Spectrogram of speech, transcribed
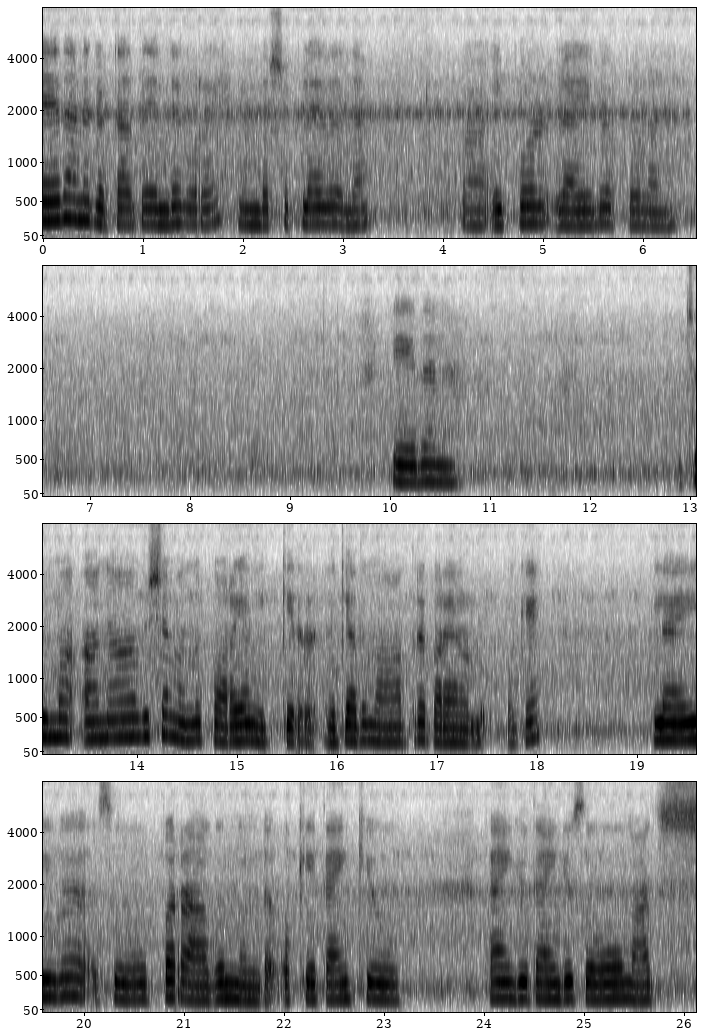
ഏതാണ് കിട്ടാത്തത് എന്റെ കുറേ മെമ്പർഷിപ്പ് ലൈവ് എല്ലാം ഇപ്പോൾ ലൈവ് എപ്പോഴാണ്? ഏതാണ്? ചുമ്മാ അനാവശ്യം എന്ന് പറയാൻ നിൽക്കരുത് എനിക്കത് മാത്രമേ പറയാനുള്ളൂ. ഓക്കെ? ലൈവ് സൂപ്പർ ആകുന്നുണ്ട് okay thank you. Thank you thank you so much.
